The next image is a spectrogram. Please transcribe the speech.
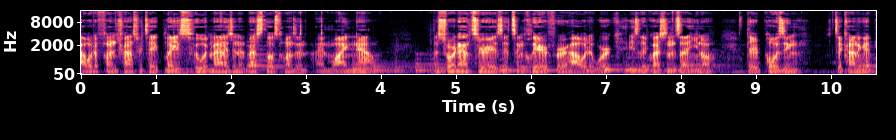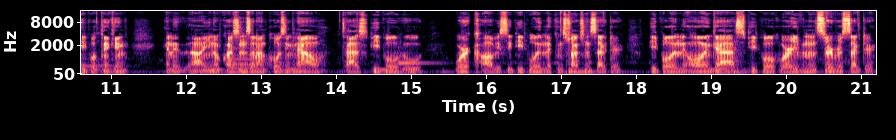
How would a fund transfer take place? Who would manage and invest those funds and, and why now? The short answer is it's unclear for how would it work. These are the questions that, you know, they're posing to kind of get people thinking and uh, you know questions that I'm posing now to ask people who work, obviously people in the construction sector, people in the oil and gas, people who are even in the service sector,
